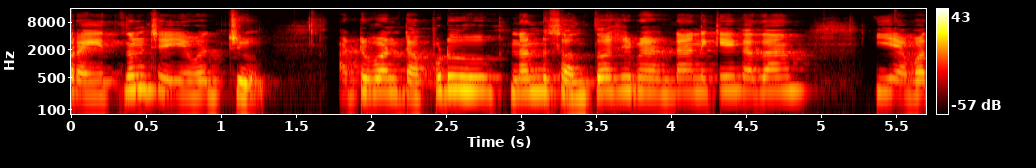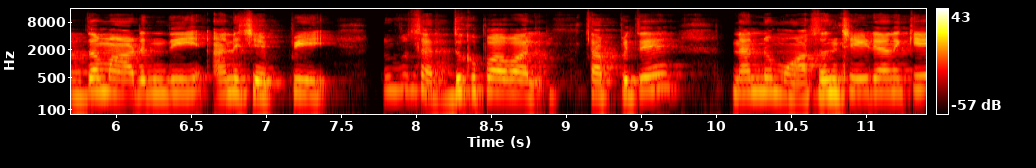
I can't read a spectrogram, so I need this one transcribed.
ప్రయత్నం చేయవచ్చు. అటువంటప్పుడు నన్ను సంతోషపెట్టడానికే కదా ఈ అబద్ధం ఆడింది అని చెప్పి నువ్వు సర్దుకుపోవాలి. తప్పితే నన్ను మోసం చేయడానికే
